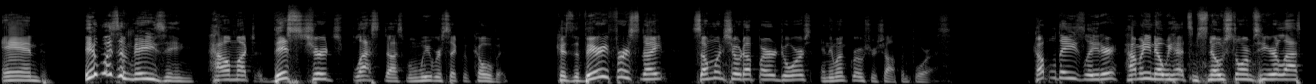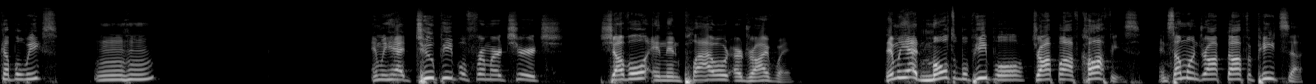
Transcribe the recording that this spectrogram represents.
And it was amazing how much this church blessed us when we were sick with COVID. Because the very first night, someone showed up at our doors and they went grocery shopping for us. A couple days later, how many know we had some snowstorms here last couple weeks? Mm-hmm. And we had two people from our church shovel and then plow out our driveway. Then we had multiple people drop off coffees, and someone dropped off a pizza.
